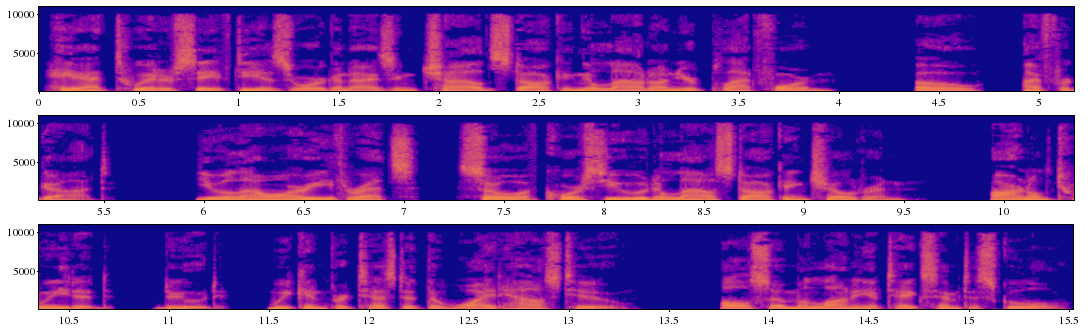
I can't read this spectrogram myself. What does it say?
Hey at Twitter Safety is organizing child stalking allowed on your platform? Oh, I forgot. You allow RE threats, so of course you would allow stalking children. Arnold tweeted, dude, we can protest at the White House too. Also Melania takes him to school.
